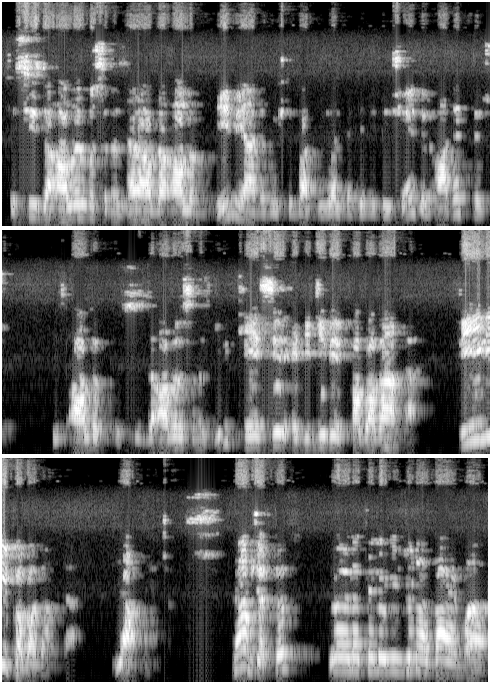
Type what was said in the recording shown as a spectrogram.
işte siz de alır mısınız herhalde alın değil mi yani bu işte bak güzel medeni bir şeydir, adettir. Biz aldık siz de alırsınız gibi tesir edici bir propaganda, fiili propaganda yapmayacaktır. Ne yapacaktır? Böyle televizyona daima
